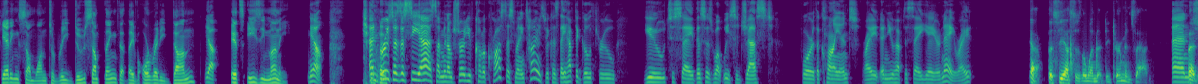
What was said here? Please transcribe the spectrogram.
getting someone to redo something that they've already done, yeah, it's easy money. Yeah. and know? Bruce, as a CS, I mean, I'm sure you've come across this many times because they have to go through you to say, this is what we suggest for the client, right? And you have to say yay or nay, right? Yeah, the CS is the one that determines that. And but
